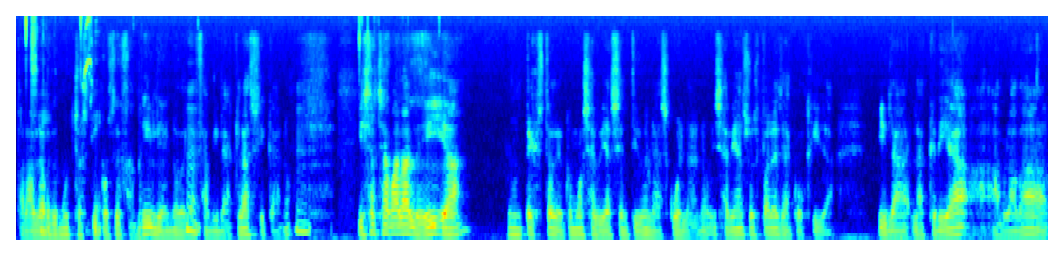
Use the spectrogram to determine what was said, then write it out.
para hablar de muchos tipos de familia y no de la hmm. familia clásica. ¿no? Hmm. Y esa chavala leía un texto de cómo se había sentido en la escuela, ¿no? y salían sus padres de acogida. Y la, la cría hablaba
